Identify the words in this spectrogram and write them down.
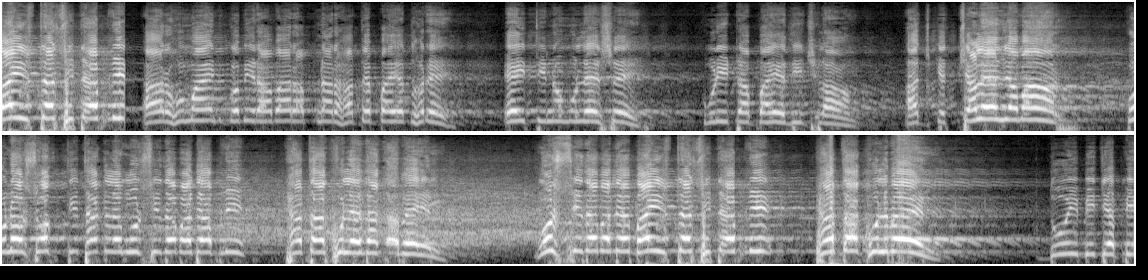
বাইশটা সিটে আপনি আর হুমায়ুন কবির আবার আপনার হাতে পায়ে ধরে এই তৃণমূলে এসে কুড়িটা পায়ে দিয়েছিলাম। আজকে চ্যালেঞ্জ আমার। কোন শক্তি থাকলে মুর্শিদাবাদে আপনি খাতা খুলে দেখাবেন। মুর্শিদাবাদে বাইশটা সিটে আপনি খাতা খুলবেন। দুই বিজেপি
